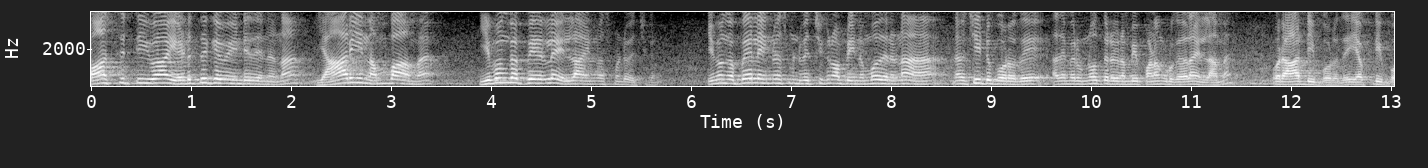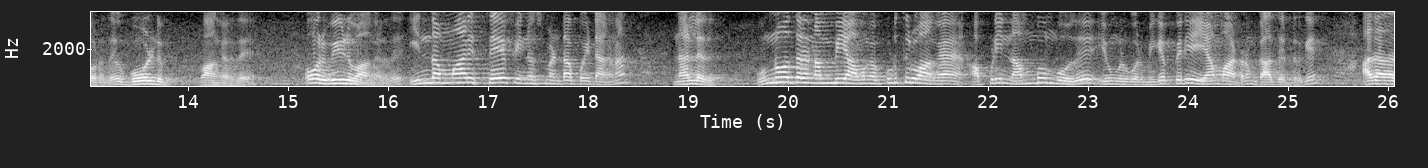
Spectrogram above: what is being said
பாசிட்டிவாக எடுத்துக்க வேண்டியது என்னென்னா யாரையும் நம்பாமல் இவங்க பேரில் எல்லா இன்வெஸ்ட்மெண்ட்டும் வச்சுக்கணும். இவங்க பேரில் இன்வெஸ்ட்மெண்ட் வச்சுக்கணும் அப்படின்னும் போது என்னென்னா நம்ம சீட்டு போடுறது அதே மாதிரி இன்னொருத்தருக்கு நம்பி பணம் கொடுக்கறதெல்லாம் இல்லாமல் ஒரு ஆர்டி போடுறது எஃப்டி போடுறது கோல்டு வாங்குறது ஒரு வீடு வாங்குறது. இந்த மாதிரி சேஃப் இன்வெஸ்ட்மெண்ட்டாக போயிட்டாங்கன்னா நல்லது. இன்னொருத்தரை நம்பி அவங்க கொடுத்துருவாங்க அப்படின்னு நம்பும்போது இவங்களுக்கு ஒரு மிகப்பெரிய ஏமாற்றம் காத்துட்ருக்கு அது அந்த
